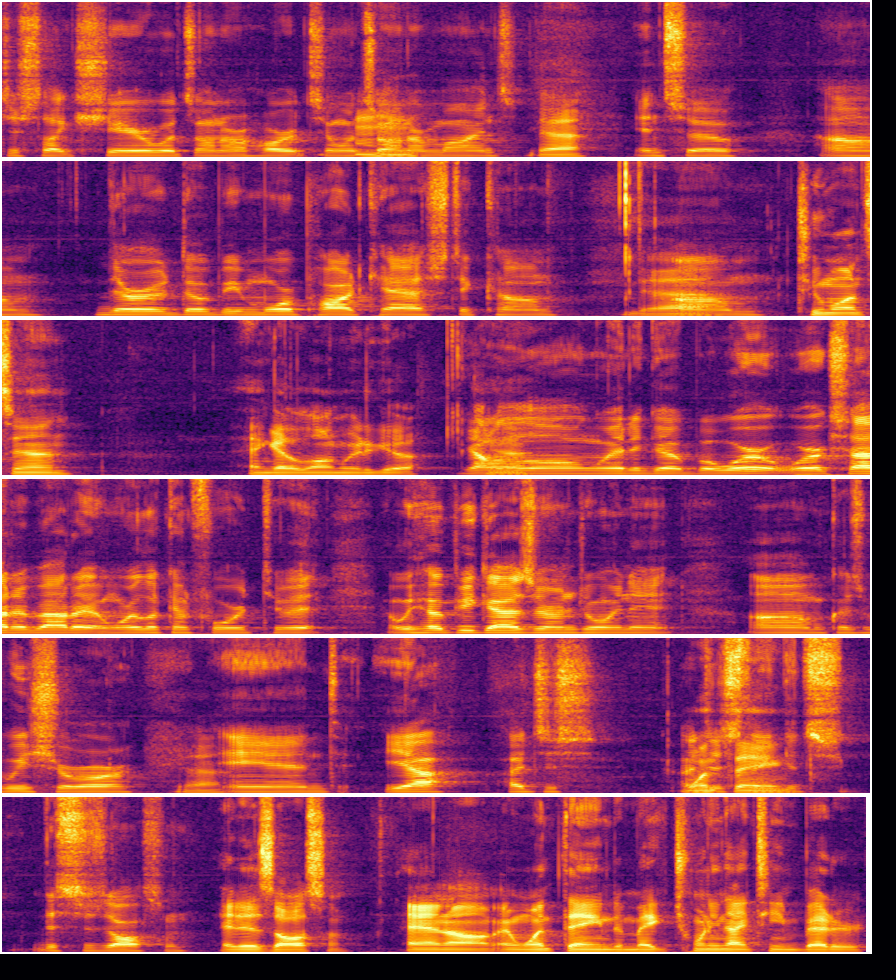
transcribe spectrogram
just like share what's on our hearts and what's on Mhm. our minds. Yeah. And so um, there there'll be more podcasts to come. Yeah. Um, two months in and got a long way to go. Got Yeah. a long way to go, but we're we're excited about it and we're looking forward to it, and we hope you guys are enjoying it, um, cause we sure are. Yeah. And yeah, I just I One just thing- think it's this is awesome. It is awesome. And um and one thing to make 2019 better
